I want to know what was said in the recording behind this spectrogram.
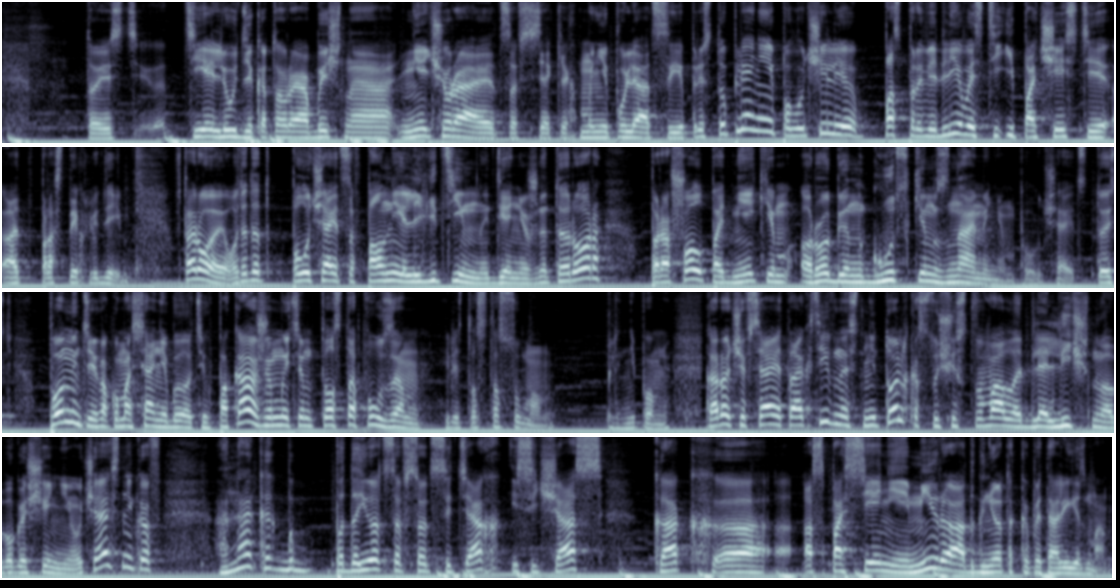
То есть э, те люди, которые обычно не чураются всяких манипуляций и преступлений, получили по справедливости и по чести от простых людей. Второе, вот этот, получается, вполне легитимный денежный террор прошел под неким Робин Гудским знаменем, получается. То есть, помните, как у Масяни было, типа, покажем этим толстопузам или толстосумам? Блин, не помню. Короче, вся эта активность не только существовала для личного обогащения участников, она как бы подается в соцсетях и сейчас как э, о спасении мира от гнета капитализма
